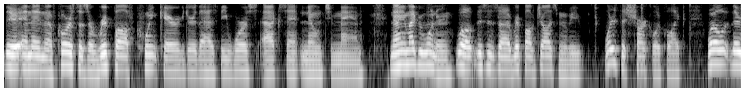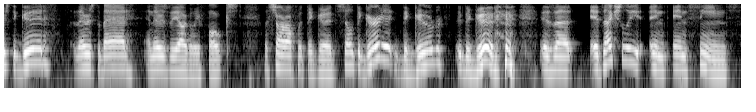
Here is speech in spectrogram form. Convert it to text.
There, and then, of course, there's a rip-off Quint character that has the worst accent known to man. Now, you might be wondering, well, this is a rip-off Jaws movie. What does the shark look like? Well, there's the good, there's the bad, and there's the ugly, folks. Let's start off with the good. So the good, the good, the good is that it's actually in in scenes.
